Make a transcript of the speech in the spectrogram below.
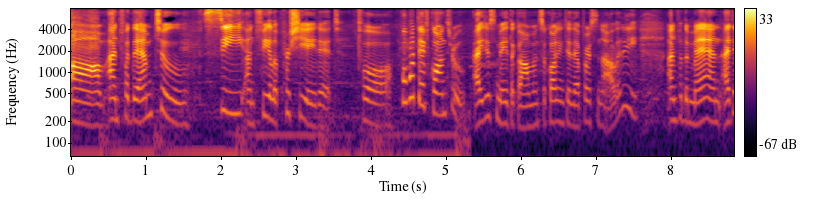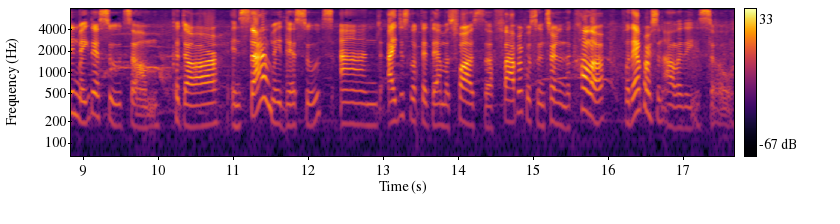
um, and for them to see and feel appreciated for for what they've gone through. I just made the garments according to their personality, and for the men, I didn't make their suits. Um, Kadar in style made their suits, and I just looked at them as far as the fabric was concerned and the color for their personalities. So.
